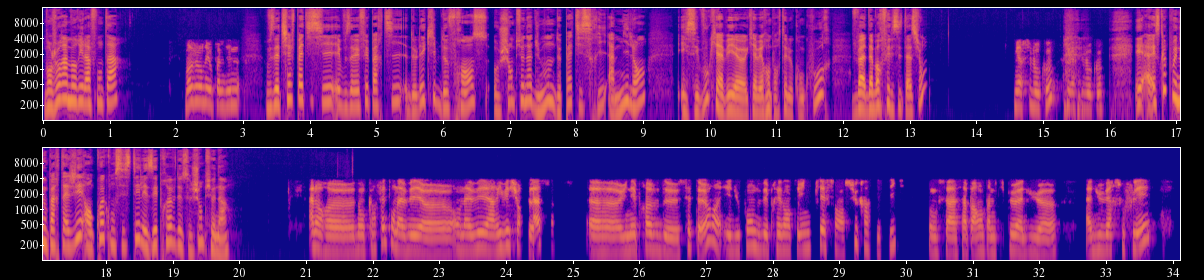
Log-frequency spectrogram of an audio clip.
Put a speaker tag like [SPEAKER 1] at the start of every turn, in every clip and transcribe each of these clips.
[SPEAKER 1] Bonjour Amaury Lafonta.
[SPEAKER 2] Bonjour Léopoldine.
[SPEAKER 1] Vous êtes chef pâtissier et vous avez fait partie de l'équipe de France au championnat du monde de pâtisserie à Milan. Et c'est vous qui avez, euh, qui avez remporté le concours. Bah, D'abord, félicitations.
[SPEAKER 2] Merci beaucoup. Merci beaucoup.
[SPEAKER 1] et est-ce que vous pouvez nous partager en quoi consistaient les épreuves de ce championnat?
[SPEAKER 2] Alors, euh, donc en fait, on avait, euh, on avait arrivé sur place une épreuve de 7 heures et du coup, on devait présenter une pièce en sucre artistique donc ça s'apparente un petit peu à du euh, à du verre soufflé.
